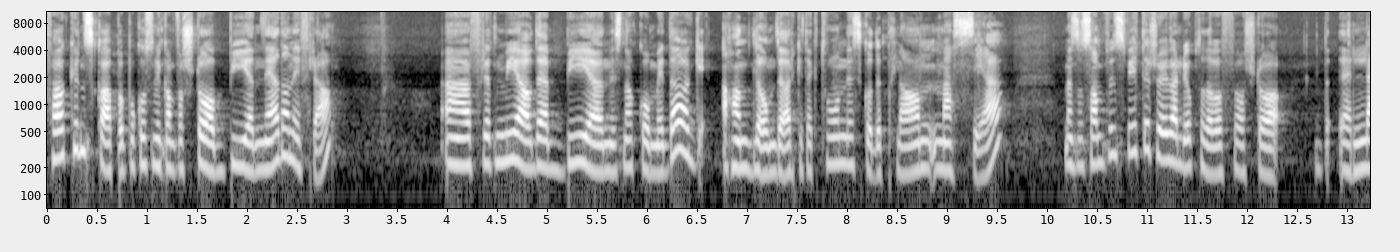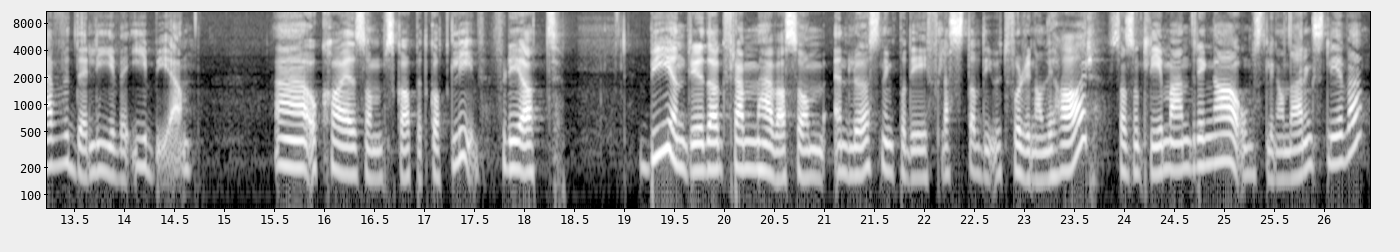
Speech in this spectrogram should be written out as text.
fagkunnskaper på hvordan vi kan forstå byen nedenifra. Eh, fordi mye av det byen vi snakker om i dag, handler om det arkitektoniske og det planmessige. Men som samfunnsviter så er vi veldig opptatt av å forstå det levde livet i byen. Eh, og hva er det som skaper et godt liv? Fordi at Byen blir i dag fremheva som en løsning på de fleste av de utfordringene vi har, sånn som klimaendringer og omstilling av næringslivet.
